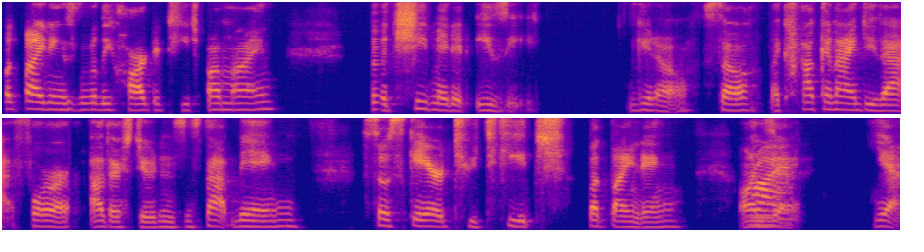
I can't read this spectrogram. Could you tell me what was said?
bookbinding is really hard to teach online, but she made it easy, you know. So like how can I do that for other students and stop being so scared to teach bookbinding on right. Zoom? Yeah.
